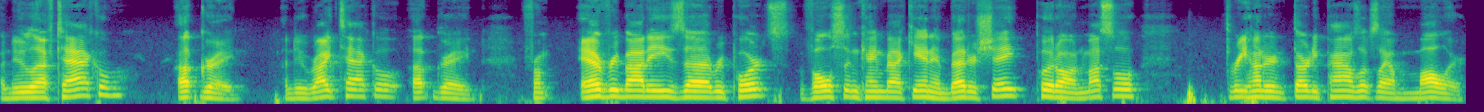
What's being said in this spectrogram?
a new left tackle upgrade, a new right tackle upgrade from everybody's uh, reports, Volson came back in in better shape, put on muscle, 330 pounds, looks like a mauler.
